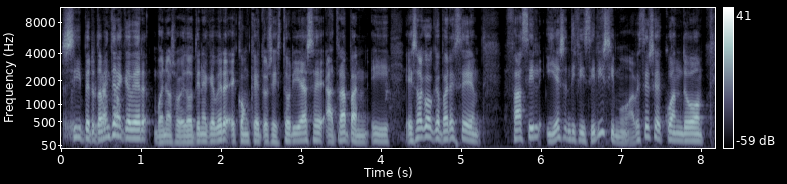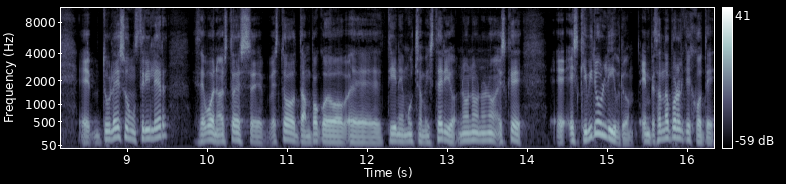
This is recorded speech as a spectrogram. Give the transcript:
Sí, pero también tiene que ver, bueno, sobre todo tiene que ver eh, con que tus historias se atrapan y es algo que parece fácil y es dificilísimo. A veces eh, cuando eh, tú lees un thriller, dices, bueno, esto, es, esto tampoco tiene mucho misterio. No, no, no, no, es que escribir un libro, empezando por el Quijote,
